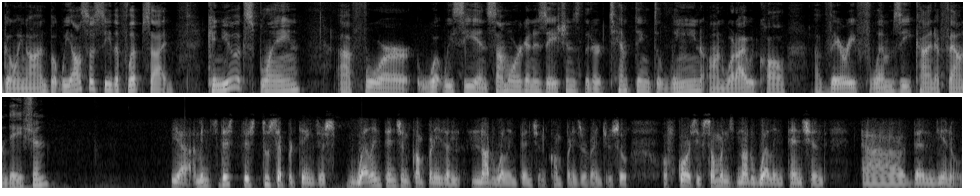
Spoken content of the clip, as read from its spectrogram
going on, but we also see the flip side. Can you explain uh, for what we see in some organizations that are attempting to lean on what I would call a very flimsy kind of foundation? Yeah, I mean, there's there's two separate things. There's well-intentioned companies and not well-intentioned companies or ventures. So, of course, if someone's not well-intentioned, uh, then you know,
